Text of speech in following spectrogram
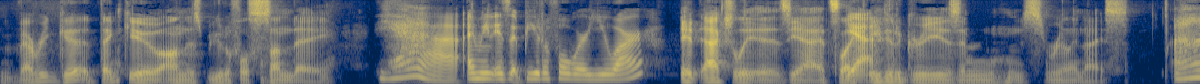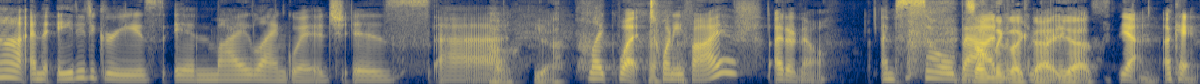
Very good. Thank you on this beautiful Sunday. Yeah. I mean, is it beautiful where you are? It actually is. Yeah. It's like yeah. 80 degrees and it's really nice. Ah, and 80 degrees in my language is uh oh, yeah. like what, 25? I don't know. I'm so bad. Something like that. Yes. Yeah. Okay.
